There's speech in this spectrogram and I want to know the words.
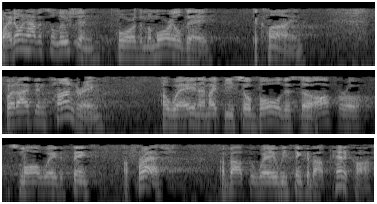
Well, I don't have a solution for the Memorial Day decline, but I've been pondering a way, and I might be so bold as to offer a small way to think afresh about the way we think about Pentecost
